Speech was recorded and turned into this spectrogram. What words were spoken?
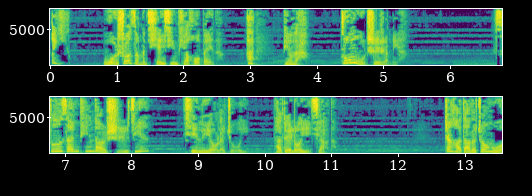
哎呦，我说怎么前心贴后背呢？嗨，瓶子，中午吃什么呀？”苏三听到时间，心里有了主意，他对罗隐笑道：“正好到了中午。”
